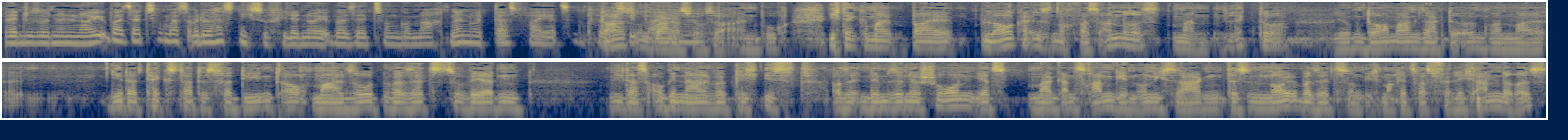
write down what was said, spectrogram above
wenn du so eine Neuübersetzung machst, aber du hast nicht so viele Neuübersetzungen gemacht, ne? Nur das war jetzt im Prinzip. Das und Vargas Llosa ein Buch. Ich denke mal, bei Lorca ist noch was anderes. Mein Lektor Jürgen Dormagen sagte irgendwann mal, jeder Text hat es verdient, auch mal so übersetzt zu werden, wie das Original wirklich ist. Also in dem Sinne schon jetzt mal ganz rangehen und nicht sagen, das ist eine Neuübersetzung, ich mache jetzt was völlig anderes,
